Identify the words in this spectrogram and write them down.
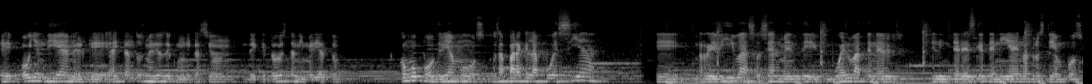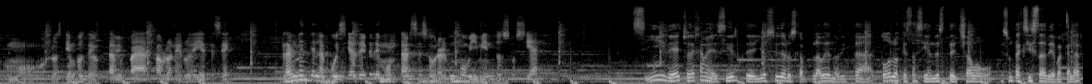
eh, hoy en día en el que hay tantos medios de comunicación, de que todo es tan inmediato, ¿cómo podríamos, o sea, para que la poesía eh, reviva socialmente y vuelva a tener el interés que tenía en otros tiempos, como los tiempos de Octavio Paz, Pablo Neruda y etc. ¿Realmente la poesía debe de montarse sobre algún movimiento social? Sí, de hecho, déjame decirte, yo soy de los que aplauden ahorita todo lo que está haciendo este chavo. Es un taxista de Bacalar,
